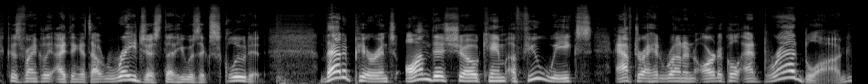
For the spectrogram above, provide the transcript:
because frankly, I think it's outrageous that he was excluded. That appearance on this show came a few weeks after I had run an article at Brad Blog,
